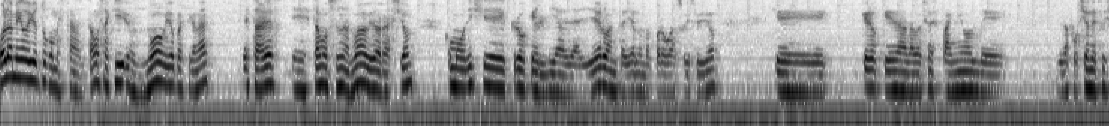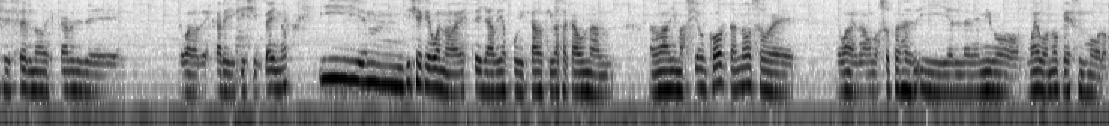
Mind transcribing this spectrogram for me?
Hola amigos de YouTube, ¿cómo están? Estamos aquí en un nuevo video para este canal Esta vez eh, estamos en una nueva video reacción Como dije, creo que el día de ayer o anteayer, no me acuerdo cuándo subí ese video Que creo que era la versión español de, la fusión de Freezer Cell, ¿no? De Scar y de, bueno, de Scar y Kishin Pain, ¿no? Y em, dije que bueno, este ya había publicado que iba a sacar una, nueva animación corta, ¿no? Sobre bueno, Dragon Super y el enemigo nuevo, ¿no? Que es Moro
